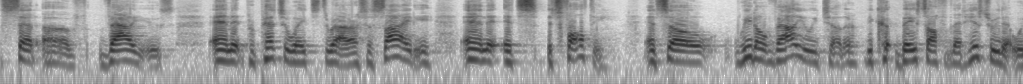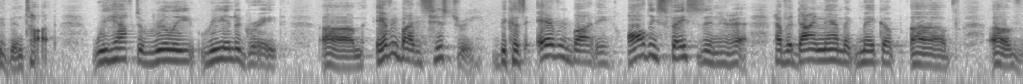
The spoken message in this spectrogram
set of values, and it perpetuates throughout our society, and it's, it's faulty. And so we don't value each other because, based off of that history that we've been taught. We have to really reintegrate um, everybody's history because everybody, all these faces in here ha- have a dynamic makeup of, of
